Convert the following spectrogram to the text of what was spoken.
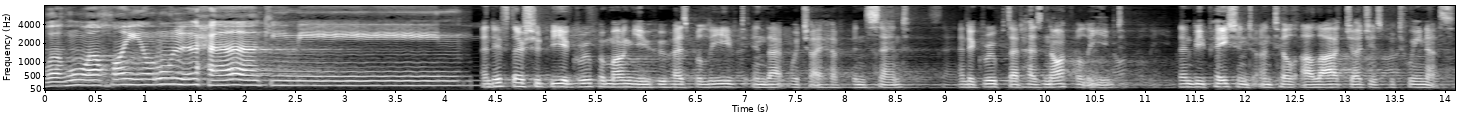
وهو خير الحاكمين And if there should be a group among you who has believed in that which I have been sent, and a group that has not believed, then be patient until Allah judges between us,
